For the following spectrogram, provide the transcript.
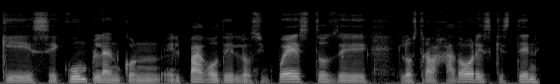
que se cumplan con el pago de los impuestos de los trabajadores que estén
